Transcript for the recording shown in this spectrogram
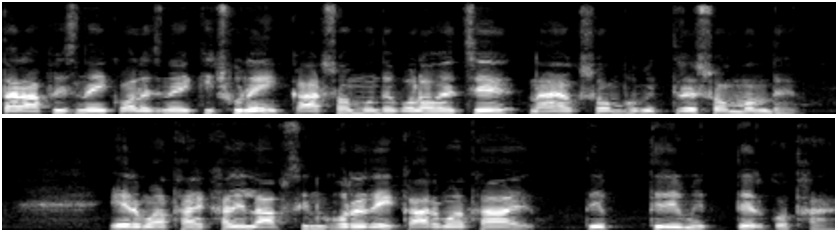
তার অফিস নেই কলেজ নেই, কিছু নেই। কার সম্বন্ধে বলা হয়েছে? নায়ক শম্ভু মিত্রের সম্বন্ধে। এর মাথায় খালি লাভ সিন ঘোরে রে, কার মাথায়? তৃপ্তি মিত্রের কথায়।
